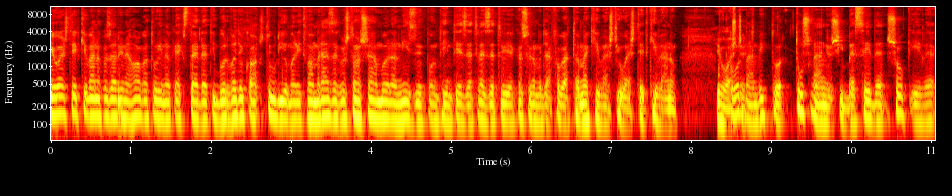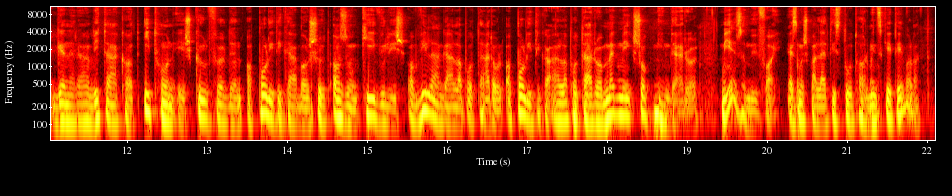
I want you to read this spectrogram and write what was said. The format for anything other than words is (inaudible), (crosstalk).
Jó estét kívánok az Arina hallgatóinak, Exterde Tibor vagyok. A stúdióban itt van Brázagoston Sámuel, a Nézőpont Intézet vezetője. Köszönöm, hogy elfogadta a meghívást. Jó estét kívánok. Jó estét. Orbán Viktor tusványosi beszéde sok éve generál vitákat itthon és külföldön, a politikában, sőt azon kívül is, a világ állapotáról, a politika állapotáról, meg még sok mindenről. Mi ez a műfaj? Ez most már letisztult 32 év alatt?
